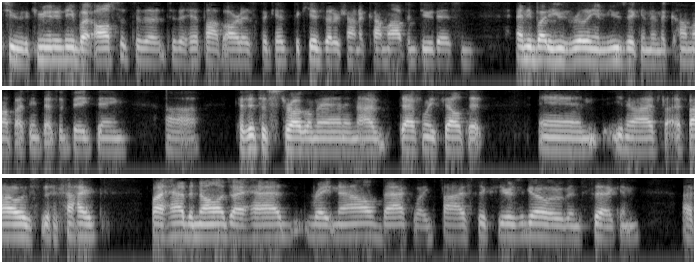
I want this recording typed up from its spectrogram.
to the community, but also to the to the hip hop artists, the the kids that are trying to come up and do this and anybody who's really in music and in the come up, I think that's a big thing because uh, it's a struggle, man, and I've definitely felt it. And you know, if if I was if I if I had the knowledge I had right now back like five six years ago, it would have been sick. And I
